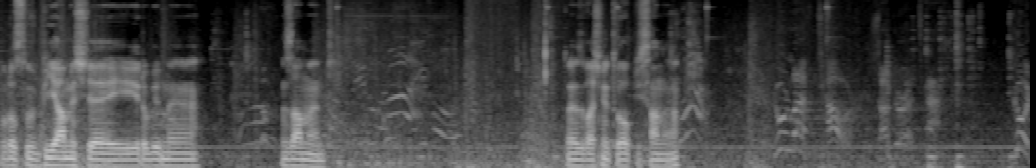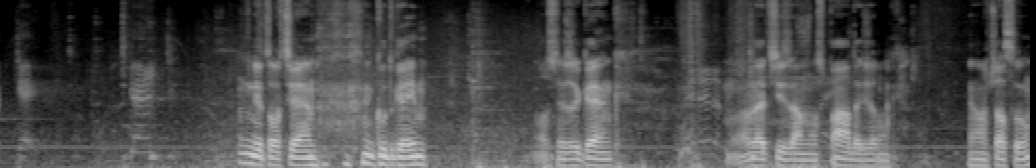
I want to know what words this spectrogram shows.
po prostu wbijamy się i robimy zamęt. To jest właśnie tu opisane. Nie to chciałem. Good game. Właśnie, że gang. No, leci za mną, spadaj ziomek. Nie mam czasu.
